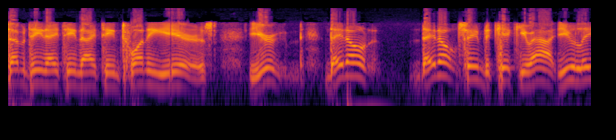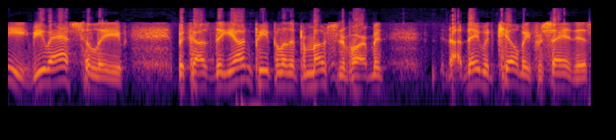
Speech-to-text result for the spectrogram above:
17, 18, 19, 20 years, you're they don't they don't seem to kick you out. You leave. You ask to leave because the young people in the promotion department they would kill me for saying this.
